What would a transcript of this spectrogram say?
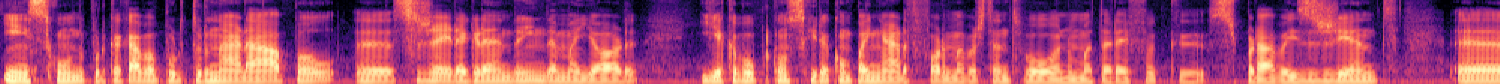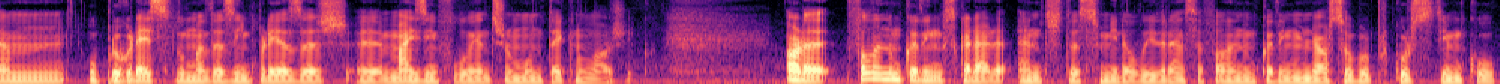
e em segundo porque acaba por tornar a Apple, uh, grande, ainda maior e acabou por conseguir acompanhar de forma bastante boa numa tarefa que se esperava exigente um, o progresso de uma das empresas uh, mais influentes no mundo tecnológico. Ora, falando um bocadinho, se calhar, antes de assumir a liderança, falando um bocadinho melhor sobre o percurso de Tim Cook,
